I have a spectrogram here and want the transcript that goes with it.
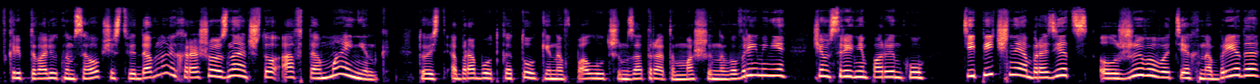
В криптовалютном сообществе давно и хорошо знают, что автомайнинг, то есть обработка токенов по лучшим затратам машинного времени, чем в среднем по рынку, типичный образец лживого технобреда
